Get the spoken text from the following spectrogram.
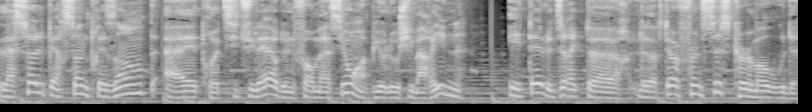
la seule personne présente à être titulaire d'une formation en biologie marine était le directeur, le Dr Francis Kermode.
